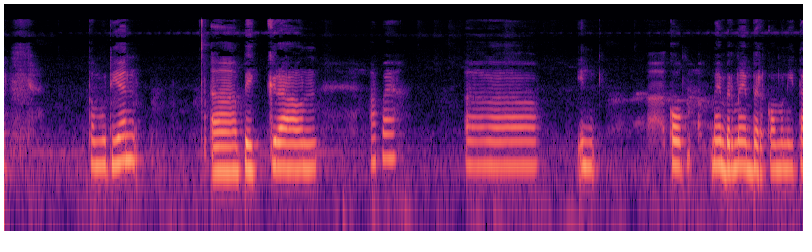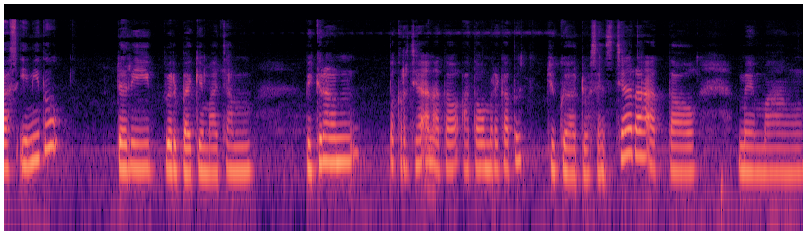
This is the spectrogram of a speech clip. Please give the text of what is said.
ya. Kemudian uh, background apa ya eh, in- ko- member-member komunitas ini tuh dari berbagai macam background pekerjaan atau atau mereka tuh juga dosen sejarah atau memang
